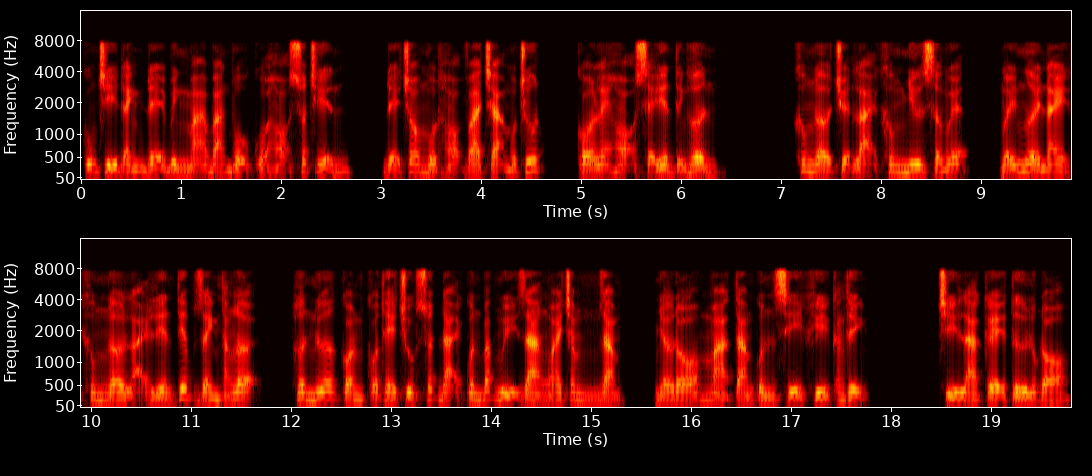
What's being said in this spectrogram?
cũng chỉ đành để binh mã bản bộ của họ xuất chiến, để cho một họ va chạm một chút, có lẽ họ sẽ yên tĩnh hơn. Không ngờ chuyện lại không như sở nguyện, mấy người này không ngờ lại liên tiếp giành thắng lợi, hơn nữa còn có thể trục xuất đại quân Bắc Ngụy ra ngoài trăm dặm, nhờ đó mà tam quân sĩ khí càng thịnh. Chỉ là kể từ lúc đó,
